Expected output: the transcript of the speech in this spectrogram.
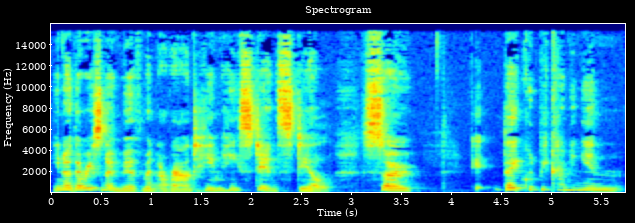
You know, there is no movement around him. He stands still. So it, they could be coming in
